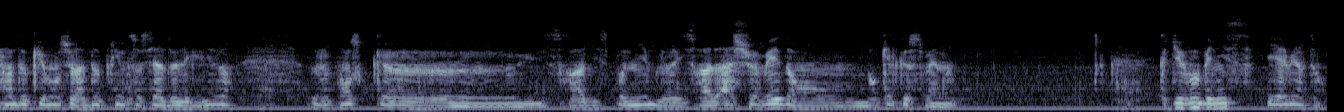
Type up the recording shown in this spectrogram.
un document sur la doctrine sociale de l'Église. Je pense qu'il euh, sera disponible, il sera achevé dans, dans quelques semaines. Que Dieu vous bénisse et à bientôt.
